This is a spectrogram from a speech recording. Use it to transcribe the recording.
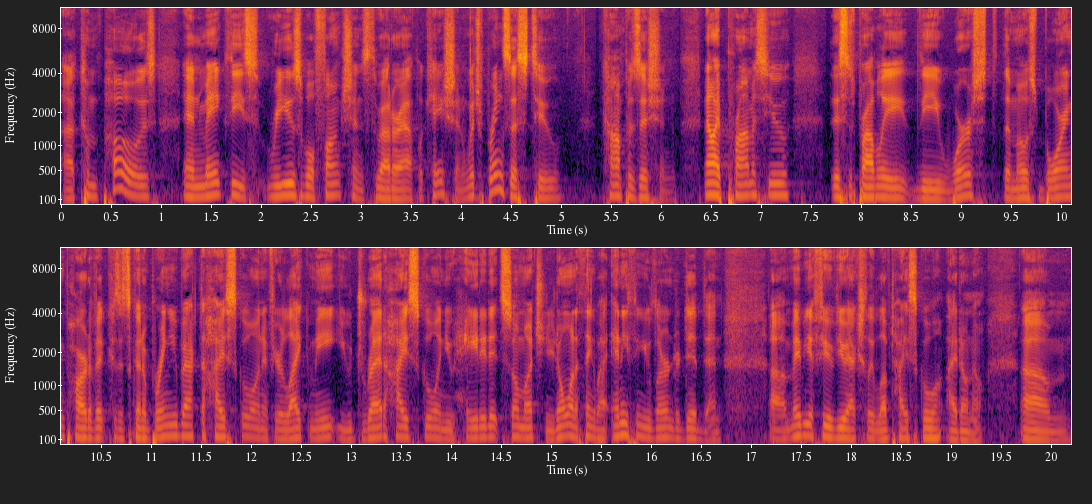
uh, compose and make these reusable functions throughout our application, which brings us to composition. Now I promise you this is probably the worst, the most boring part of it because it's going to bring you back to high school. And if you're like me, you dread high school and you hated it so much and you don't want to think about anything you learned or did then. Uh, maybe a few of you actually loved high school. I don't know. Um,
